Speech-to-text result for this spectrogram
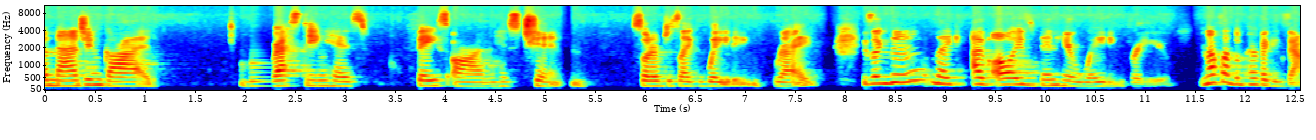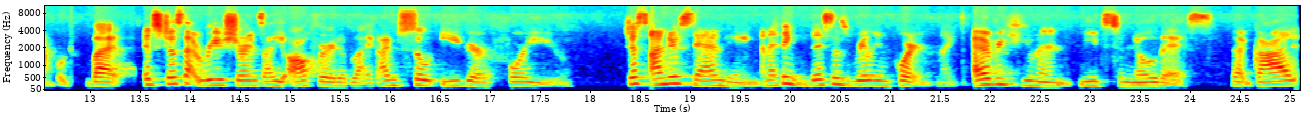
imagine God resting his face on his chin, sort of just like waiting, right? He's like, hmm, like I've always been here waiting for you. And that's not the perfect example, but it's just that reassurance that he offered of like, I'm so eager for you. Just understanding. And I think this is really important. Like every human needs to know this that God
